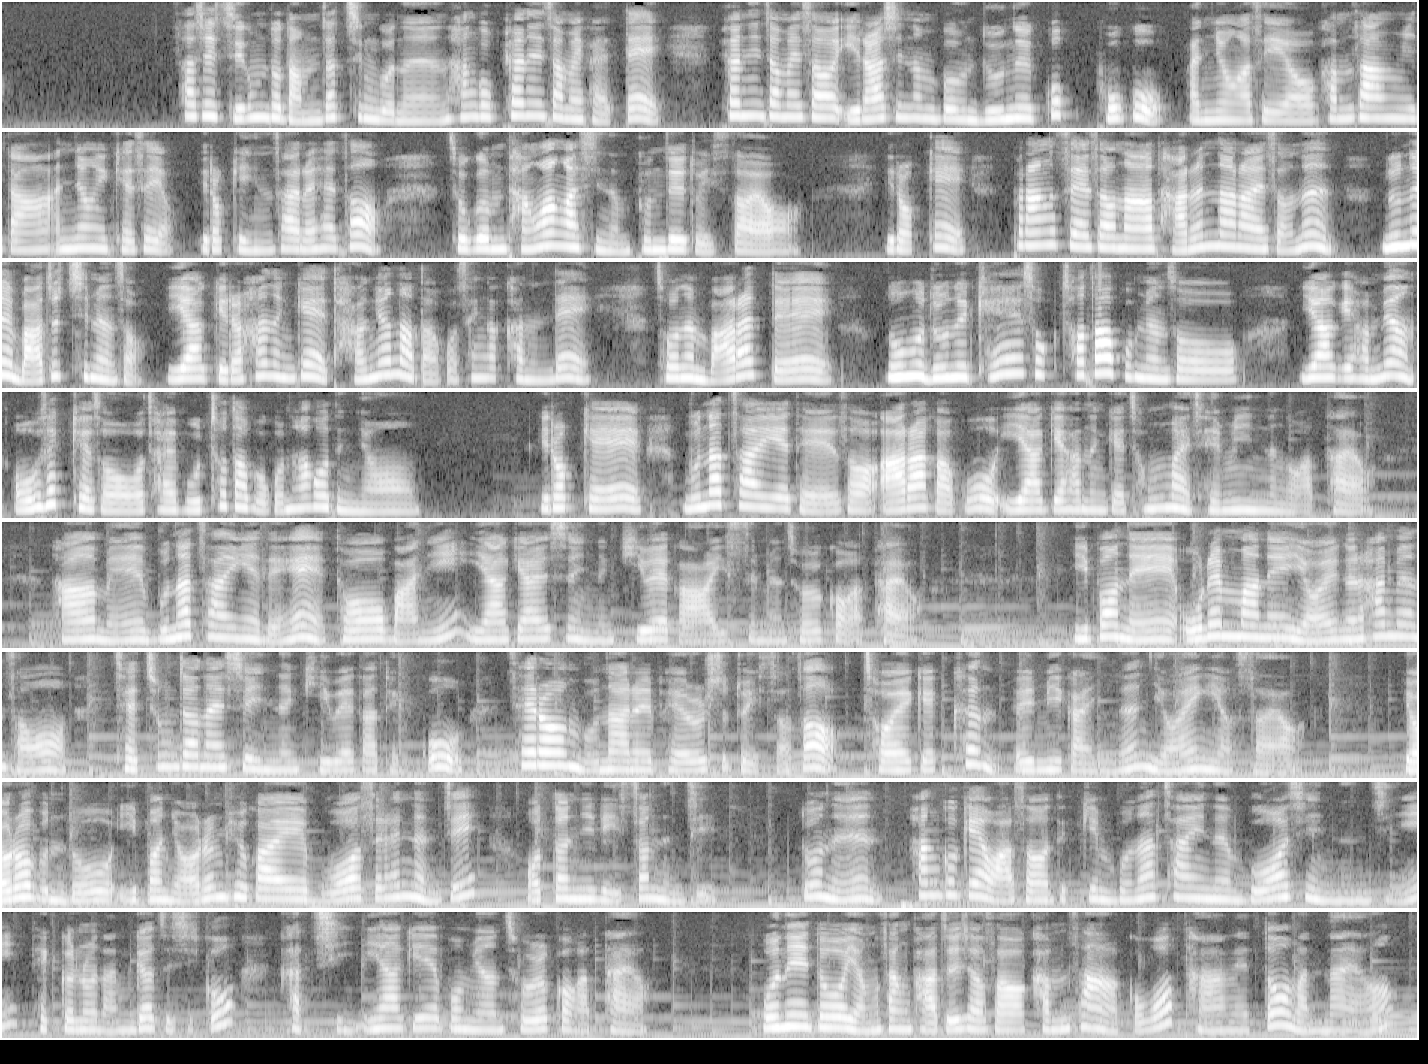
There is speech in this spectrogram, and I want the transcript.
사실 지금도 남자친구는 한국 편의점에 갈 때 편의점에서 일하시는 분 눈을 꼭 보고 안녕하세요, 감사합니다, 안녕히 계세요 이렇게 인사를 해서 조금 당황하시는 분들도 있어요. 이렇게 프랑스에서나 다른 나라에서는 눈을 마주치면서 이야기를 하는 게 당연하다고 생각하는데 저는 말할 때 너무 눈을 계속 쳐다보면서 이야기하면 어색해서 잘 못 쳐다보곤 하거든요. 이렇게 문화 차이에 대해서 알아가고 이야기하는 게 정말 재미있는 것 같아요. 다음에 문화 차이에 대해 더 많이 이야기할 수 있는 기회가 있으면 좋을 것 같아요. 이번에 오랜만에 여행을 하면서 재충전할 수 있는 기회가 됐고 새로운 문화를 배울 수도 있어서 저에게 큰 의미가 있는 여행이었어요. 여러분도 이번 여름 휴가에 무엇을 했는지, 어떤 일이 있었는지, 또는 한국에 와서 느낀 문화 차이는 무엇이 있는지 댓글로 남겨주시고 같이 이야기해보면 좋을 것 같아요. 오늘도 영상 봐주셔서 감사하고 다음에 또 만나요.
